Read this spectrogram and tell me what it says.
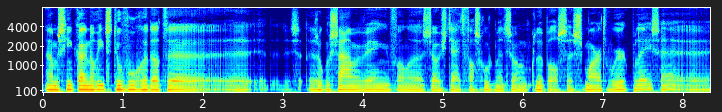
Nou, misschien kan ik nog iets toevoegen dat dus er is ook een samenwerking van eh Sociëteit Vastgoed met zo'n club als eh, Smart Workplace. Hè, eh,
